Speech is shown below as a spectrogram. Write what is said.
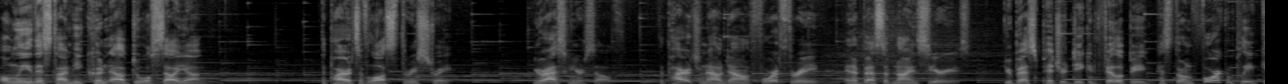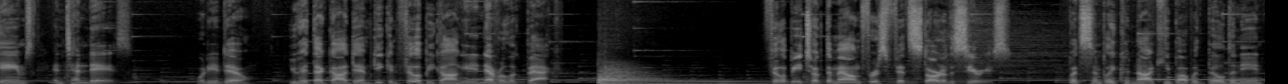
Only this time he couldn't outduel Sal Young. The Pirates have lost three straight. You're asking yourself, the Pirates are now down 4-3 in a best-of-nine series. Your best pitcher, Deacon Phillippe, has thrown four complete games in 10 days. What do you do? You hit that goddamn Deacon Phillippe gong and you never look back. Phillippe took the mound for his fifth start of the series, but simply could not keep up with Bill Dinneen,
